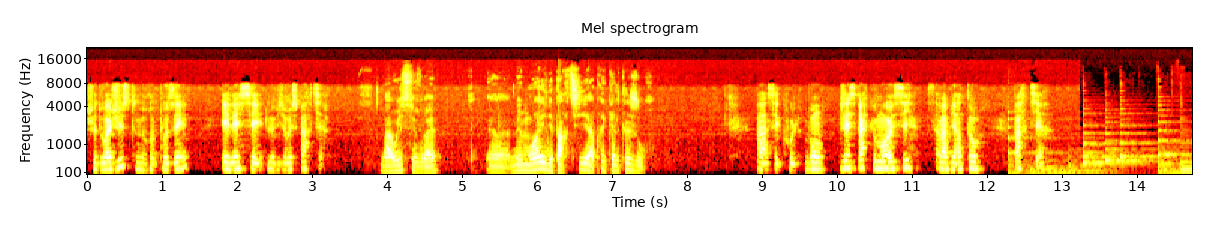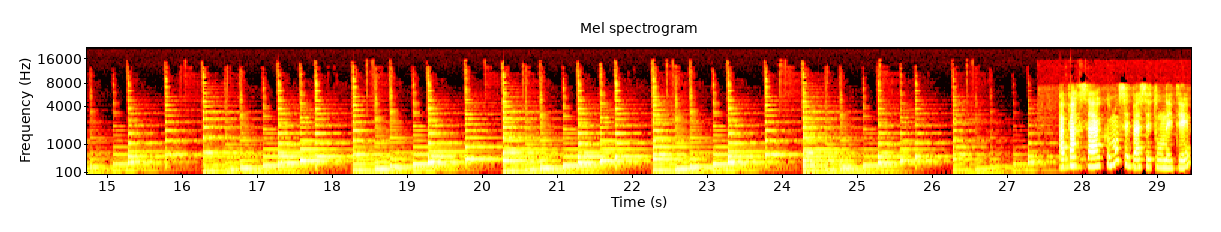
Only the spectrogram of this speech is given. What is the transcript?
Je dois juste me reposer et laisser le virus partir. Bah oui, c'est vrai. Euh, mais moi, il est parti après quelques jours. Ah, c'est cool. Bon, j'espère que moi aussi, ça va bientôt partir. À part ça, comment s'est passé ton été?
